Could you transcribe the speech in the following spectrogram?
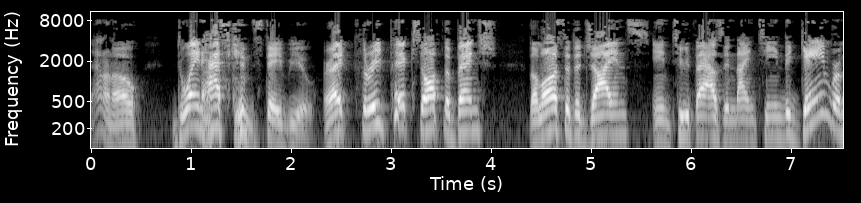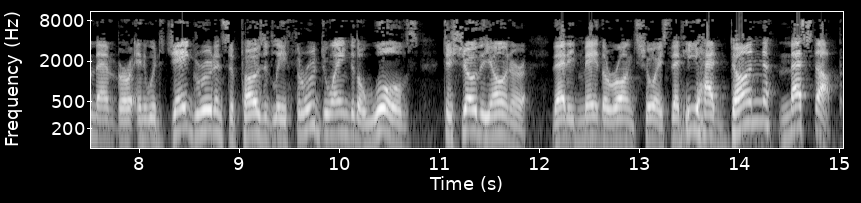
I don't know, Dwayne Haskins debut, right? Three picks off the bench, the loss of the Giants in 2019, the game, remember, in which Jay Gruden supposedly threw Dwayne to the Wolves to show the owner that he'd made the wrong choice, that he had done messed up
